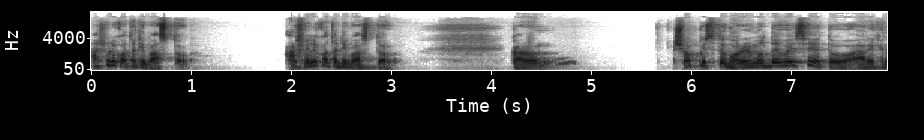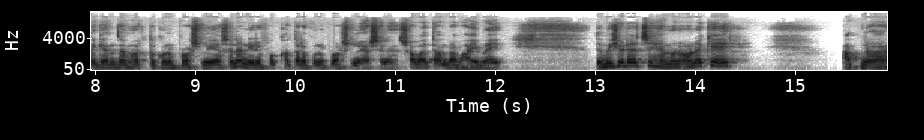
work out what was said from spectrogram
আসলে কথাটি বাস্তব। আসলে কথাটি বাস্তব। কারণ সব কিছু তো ঘরের মধ্যে হয়েছে, তো আর এখানে গ্যাঞ্জাম হওয়ার তো কোনো প্রশ্নই আসে না নিরপেক্ষতার কোনো প্রশ্নই আসে না। সবাই তো আমরা ভাই ভাই। তো বিষয়টা হচ্ছে, হেমন, অনেকে আপনার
